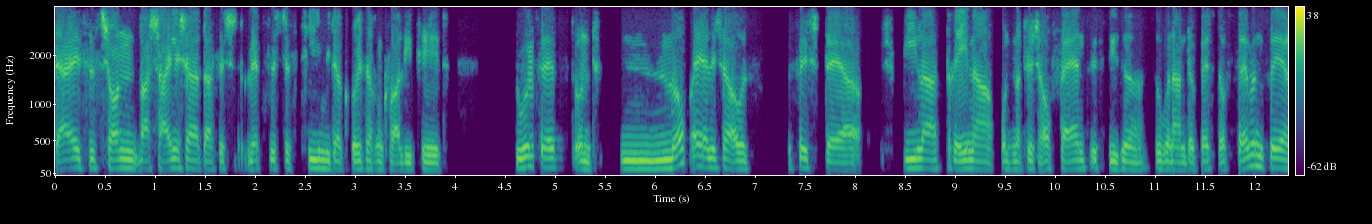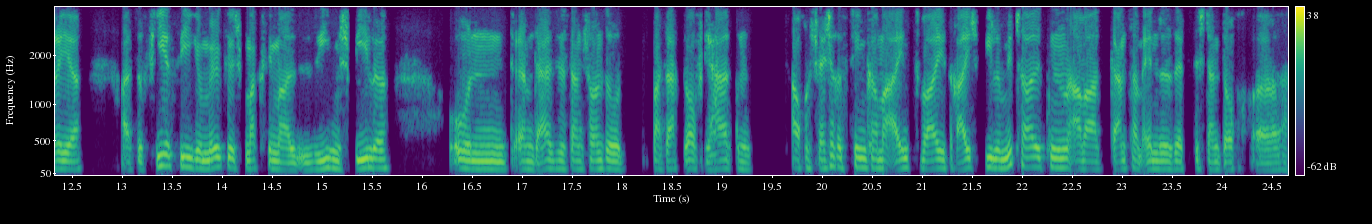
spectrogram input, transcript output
da ist es schon wahrscheinlicher, dass sich letztlich das Team mit der größeren Qualität durchsetzt und noch ehrlicher aus Sicht der Spieler, Trainer und natürlich auch Fans ist diese sogenannte Best of Seven Serie. Also vier Siege möglich, maximal sieben Spiele. Und ähm, da ist es dann schon so, man sagt oft, ja, auch ein schwächeres Team kann man ein, zwei, drei Spiele mithalten, aber ganz am Ende setzt sich dann doch äh,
